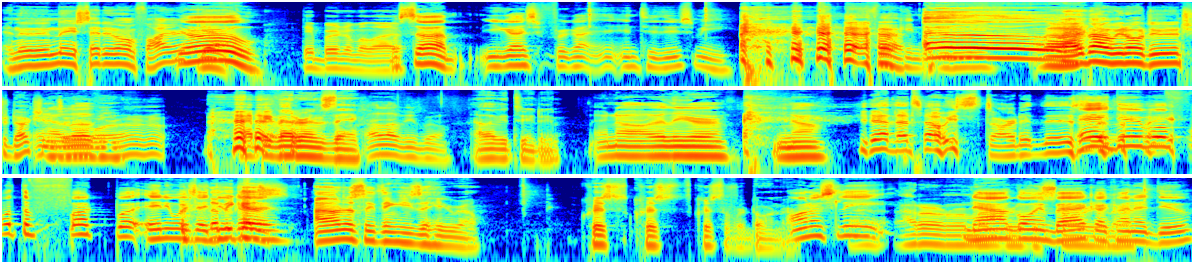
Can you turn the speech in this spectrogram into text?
and then didn't they set it on fire? Yo, they burned him alive. what's up? You guys forgot to introduce me. Fucking Oh, Uh, I thought we don't do introductions And I love anymore. you. I don't know. happy Veterans Day. I love you, bro. I love you too, dude. I know earlier, you know, Yeah, that's how we started this. hey, dude, well, what the fuck? But anyways, I No, do because I honestly think he's a hero. Chris, Chris, Christopher Dorner. gotta. Honestly, I don't remember. now the going back, story I kind of do,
